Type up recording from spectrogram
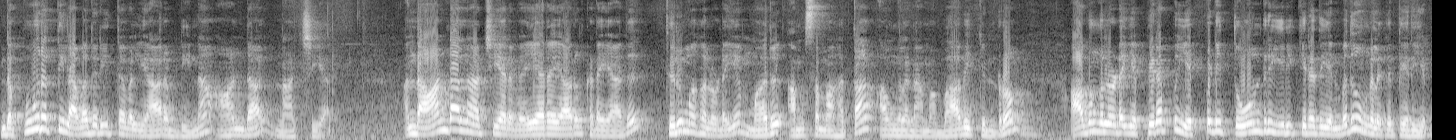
இந்த பூரத்தில் அவதரித்தவள் யார் அப்படின்னா ஆண்டாள் நாச்சியார். அந்த ஆண்டாள் நாச்சியார் வேற யாரும் கிடையாது. திருமகளுடைய மறு அம்சமாகத்தான் அவங்கள நாம் பாவிக்கின்றோம். அவங்களுடைய பிறப்பு எப்படி தோன்றி இருக்கிறது என்பது உங்களுக்கு தெரியும்.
